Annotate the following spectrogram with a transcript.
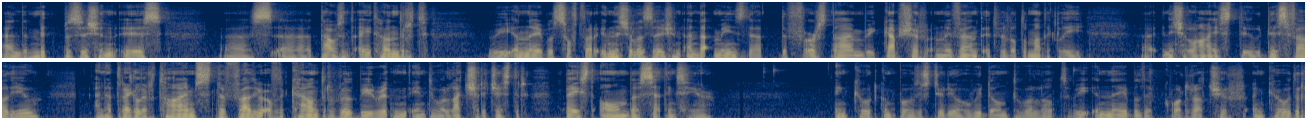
and the mid position is 1800 uh, we enable software initialization and that means that the first time we capture an event it will automatically uh, initialize to this value and at regular times the value of the counter will be written into a latch register based on the settings here. In Code Composer Studio we don't do a lot. We enable the quadrature encoder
